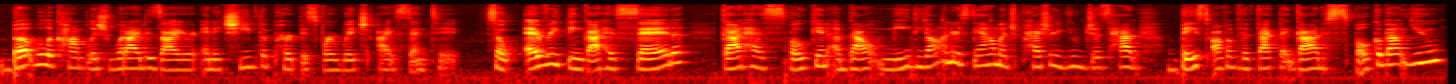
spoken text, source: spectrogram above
but will accomplish what I desire and achieve the purpose for which I sent it. So everything God has said God has spoken about me. Do y'all understand how much pressure you just have based off of the fact that God spoke about you?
